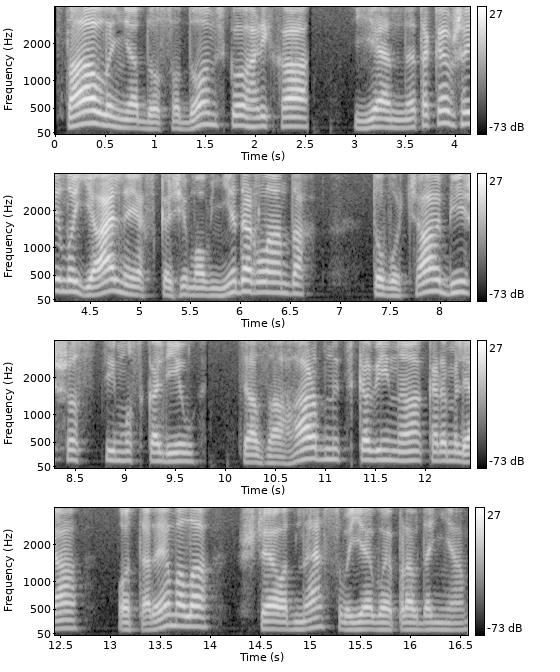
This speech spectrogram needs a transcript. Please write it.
ставлення до содомського гріха є не таке вже й лояльне, як, скажімо, в Нідерландах, то в очах більшості москалів ця загарбницька війна Кремля отримала ще одне своє виправдання.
